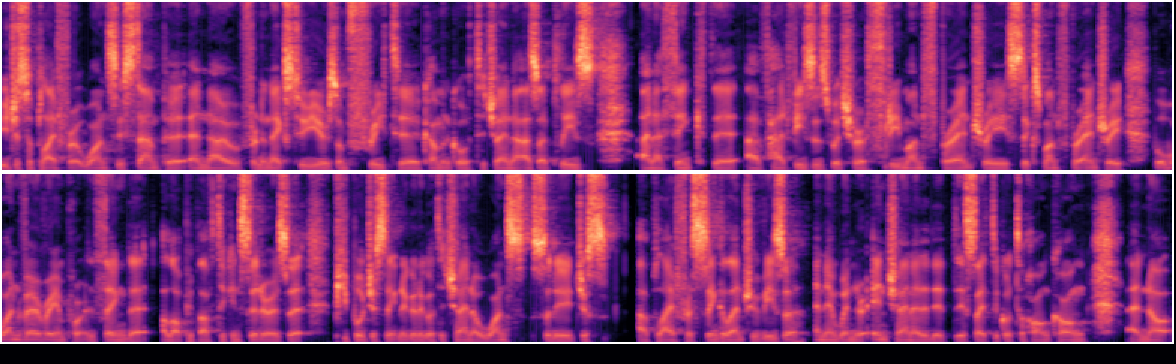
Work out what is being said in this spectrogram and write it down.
You just apply for it once, they stamp it, and now for the next two years, I'm free to come and go to China as I please. And I think that I've had visas which are three month per entry, six month per entry. But one very, very important thing that a lot of people have to consider is that people just think they're going to go to China once, so they just apply for a single entry visa. And then when they're in China, they decide to go to Hong Kong. And not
